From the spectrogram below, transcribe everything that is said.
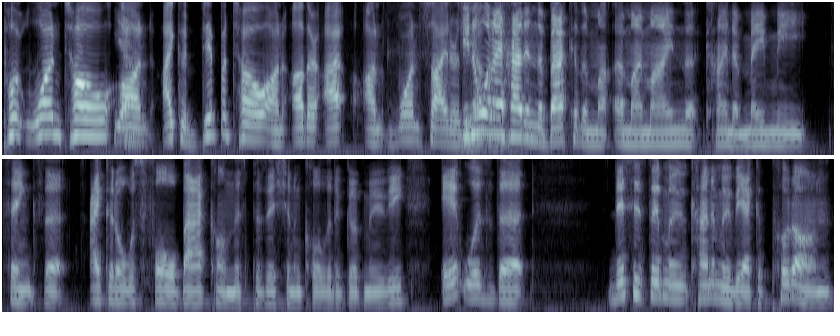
put one toe Yeah. on. I could dip a toe on other. I, on one side or the you know other. what I had in the back of the of my mind that kind of made me think that I could always fall back on this position and call it a good movie? It was that this is the mo- kind of movie I could put on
